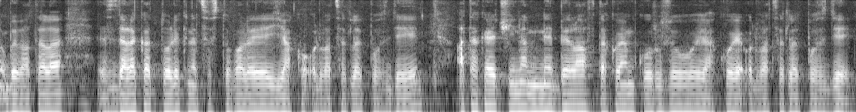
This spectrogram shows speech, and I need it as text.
obyvatele zdaleka tolik necestovali jako o 20 let později a také Čína nebyla v takovém kurzu, jako je o 20 let později.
